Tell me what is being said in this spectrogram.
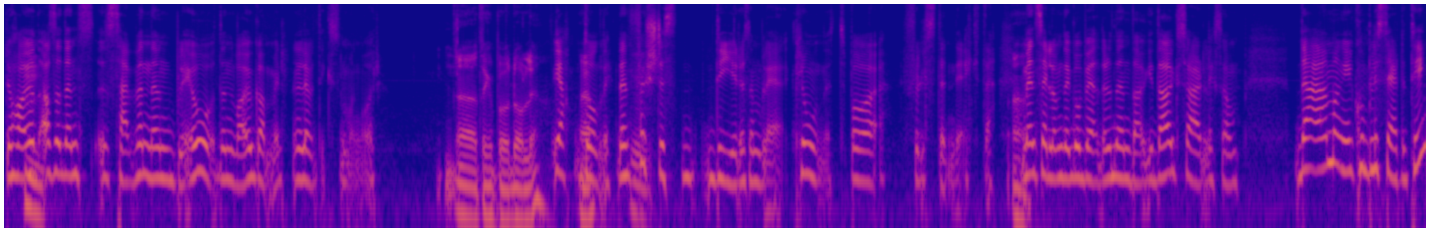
Du har jo, Mm. altså Den sauen den, ble jo, den var jo gammel, den levde ikke så mange år. Jeg tenker på Dolly. Ja, Ja. Dolly. Den første s- dyret som ble klonet på fullstendig ekte. Ja. Men selv om det går bedre den dag i dag, så er det liksom Det er mange kompliserte ting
